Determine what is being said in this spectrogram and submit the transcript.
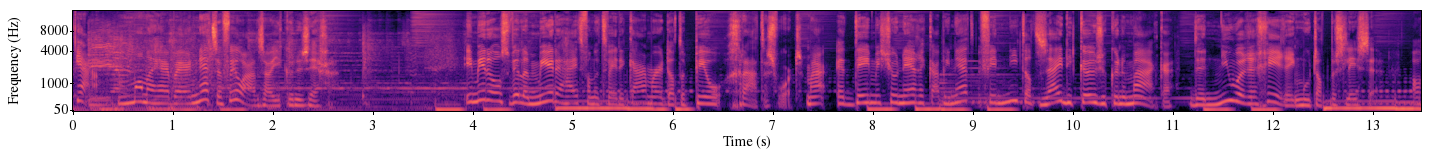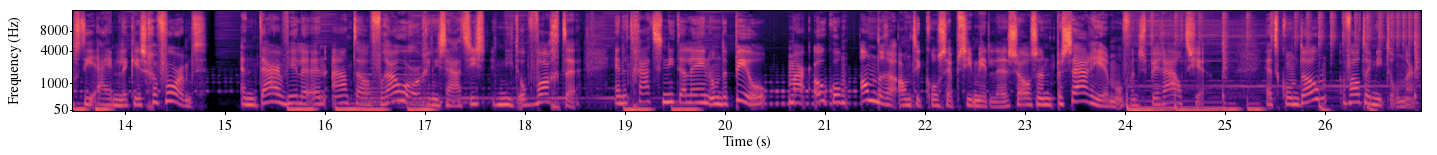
Ja, mannen hebben er net zoveel aan, zou je kunnen zeggen. Inmiddels wil een meerderheid van de Tweede Kamer dat de pil gratis wordt. Maar het demissionaire kabinet vindt niet dat zij die keuze kunnen maken. De nieuwe regering moet dat beslissen, als die eindelijk is gevormd. En daar willen een aantal vrouwenorganisaties niet op wachten. En het gaat ze niet alleen om de pil, maar ook om andere anticonceptiemiddelen, zoals een pessarium of een spiraaltje. Het condoom valt er niet onder.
